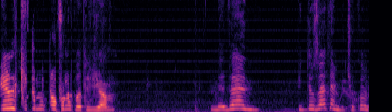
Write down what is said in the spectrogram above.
bir iki mikrofonu kapatacağım. Neden? Video zaten birçok olur.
